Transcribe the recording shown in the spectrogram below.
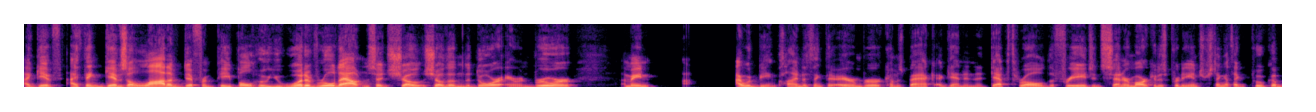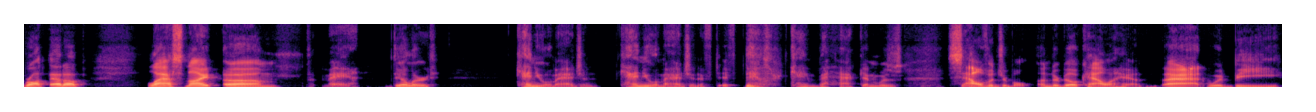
I give I think gives a lot of different people who you would have ruled out and said show show them the door. Aaron Brewer. I mean, I would be inclined to think that Aaron Brewer comes back again in a depth role. The free agent center market is pretty interesting. I think Puka brought that up last night. Um, man, Dillard, can you imagine? Can you imagine if if Dillard came back and was salvageable under Bill Callahan? That would be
